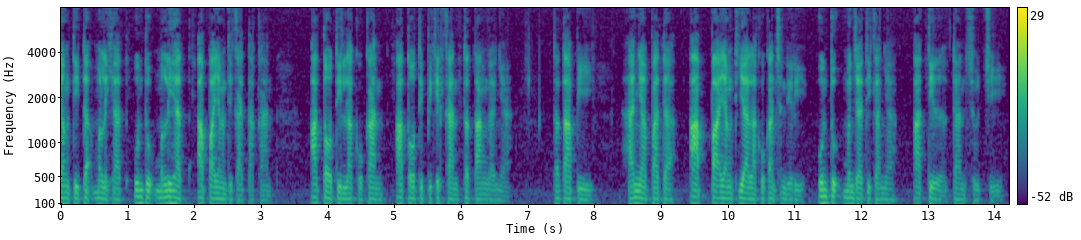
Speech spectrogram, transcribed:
yang tidak melihat untuk melihat apa yang dikatakan atau dilakukan atau dipikirkan tetangganya, tetapi hanya pada apa yang dia lakukan sendiri untuk menjadikannya adil dan suci.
